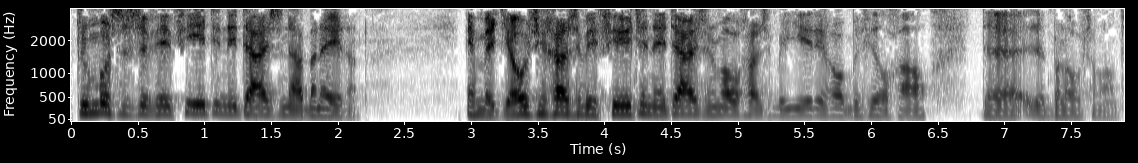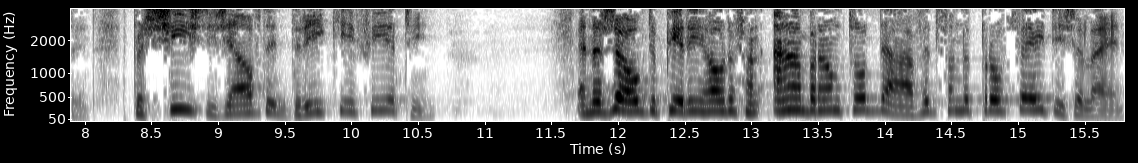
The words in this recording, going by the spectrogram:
Toen moesten ze weer veertien etages naar beneden. En met Jozef gaan ze weer 14 etages omhoog, gaan ze bij Jericho, bij Gilgal, de, de beloofde land in. Precies diezelfde, drie keer 14. En dat is ook de periode van Abraham tot David, van de profetische lijn.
